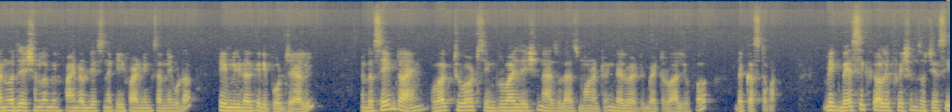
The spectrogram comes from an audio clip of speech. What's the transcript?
కన్వర్జేషన్లో మీరు ఫైండ్ అవుట్ చేసిన కీ ఫైండింగ్స్ అన్నీ కూడా టీమ్ లీడర్కి రిపోర్ట్ చేయాలి. At the same time work towards improvisation as well as monitoring delivery better value for the customer మీకు బేసిక్ క్వాలిఫికేషన్స్ వచ్చేసి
